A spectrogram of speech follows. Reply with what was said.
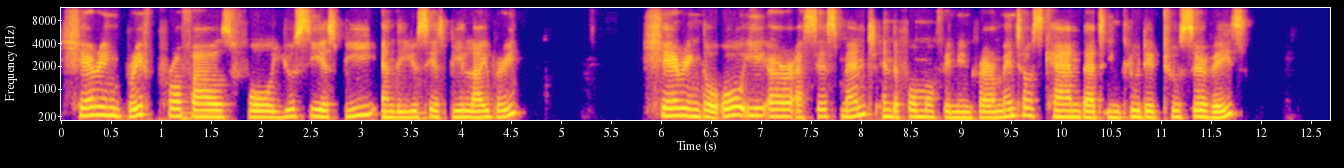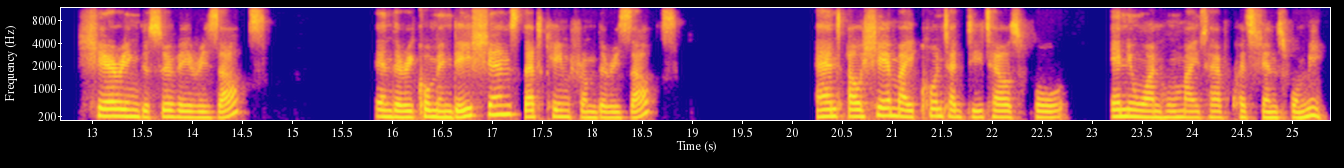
sharing brief profiles for UCSB and the mm-hmm. UCSB library, sharing the OER assessment in the form of an environmental scan that included two surveys, sharing the survey results, and the recommendations that came from the results. And I'll share my contact details for anyone who might have questions for me.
